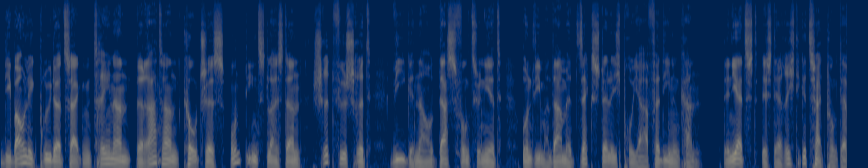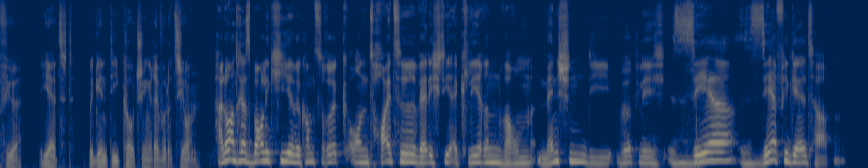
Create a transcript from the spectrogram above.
Die Baulig-Brüder zeigen Trainern, Beratern, Coaches und Dienstleistern Schritt für Schritt, wie genau das funktioniert und wie man damit sechsstellig pro Jahr verdienen kann. Denn jetzt ist der richtige Zeitpunkt dafür. Jetzt beginnt die Coaching-Revolution. Hallo Andreas Borlik hier, willkommen zurück und heute werde ich dir erklären, warum Menschen, die wirklich sehr, sehr viel Geld haben,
